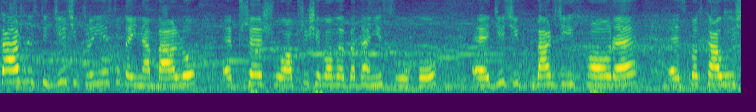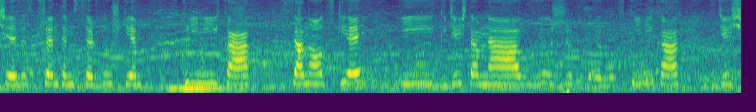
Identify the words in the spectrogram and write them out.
Każde z tych dzieci, które jest tutaj na balu, e, przeszło przysiewowe badanie słuchu. E, Dzieci bardziej chore e, spotkały się ze sprzętem z serduszkiem w klinikach w Sanockiej i gdzieś tam na wyższych w klinikach gdzieś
